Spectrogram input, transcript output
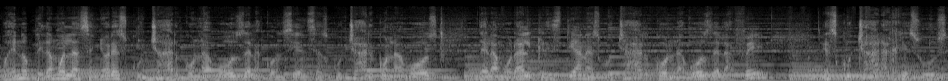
bueno, pidámosle al Señor escuchar con la voz de la conciencia, escuchar con la voz de la moral cristiana, escuchar con la voz de la fe, escuchar a Jesús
